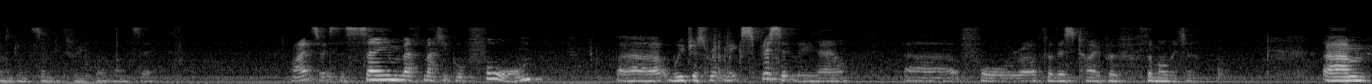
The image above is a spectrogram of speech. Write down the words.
273.16. Right, so it's the same mathematical form, uh, we've just written explicitly now uh, for, uh, for this type of thermometer. Um,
